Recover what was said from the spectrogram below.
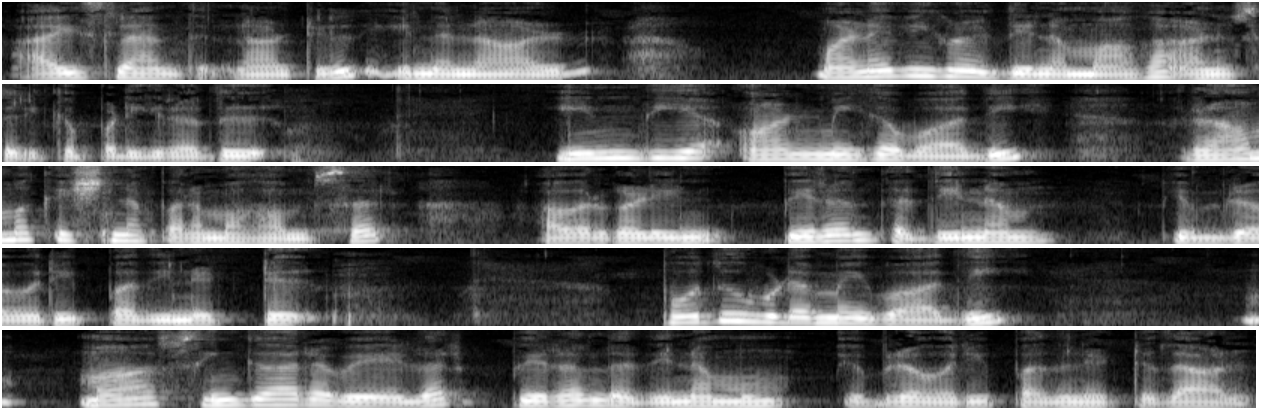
ஐஸ்லாந்து நாட்டில் இந்த நாள் மனைவிகள் தினமாக அனுசரிக்கப்படுகிறது. இந்திய ஆன்மீகவாதி ராமகிருஷ்ண பரமஹம்சர் அவர்களின் பிறந்த தினம் பிப்ரவரி பதினெட்டு. பொது உடைமைவாதி மா சிங்காரவேலர் பிறந்த தினமும் பிப்ரவரி பதினெட்டு தான்.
